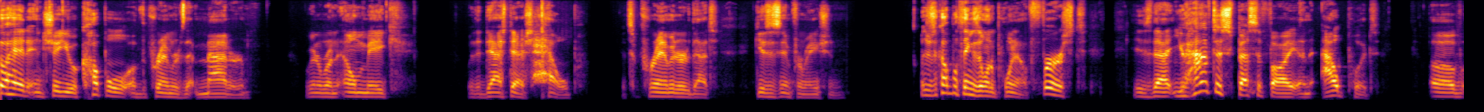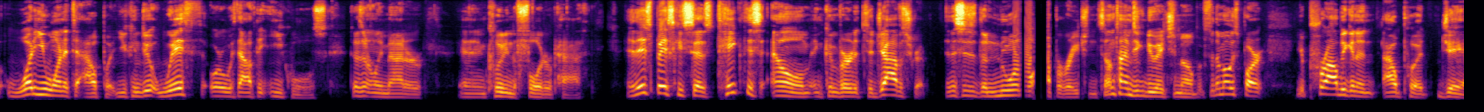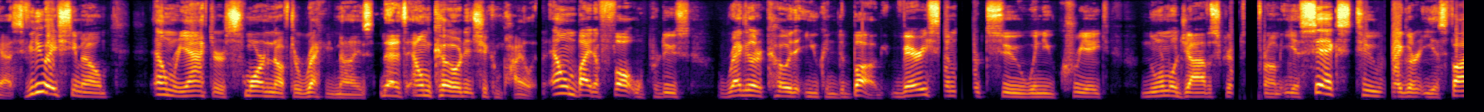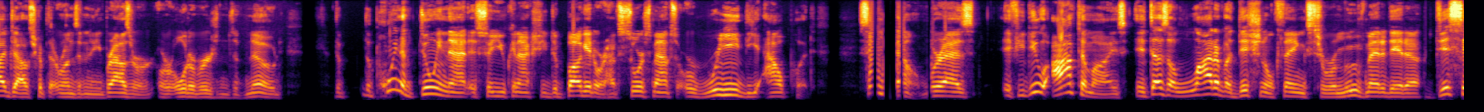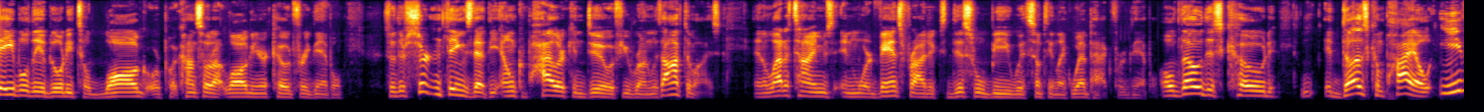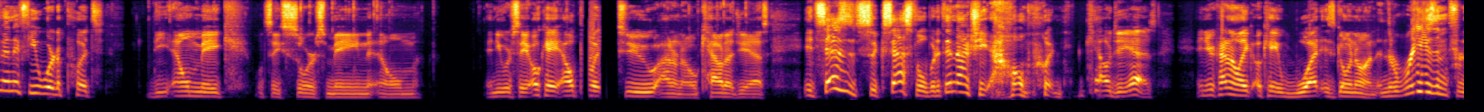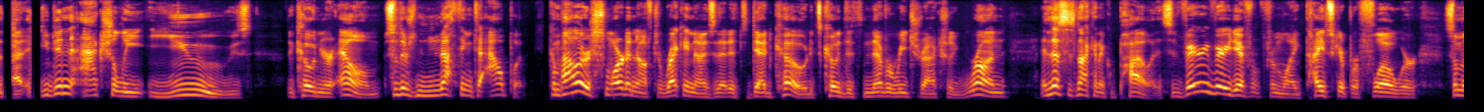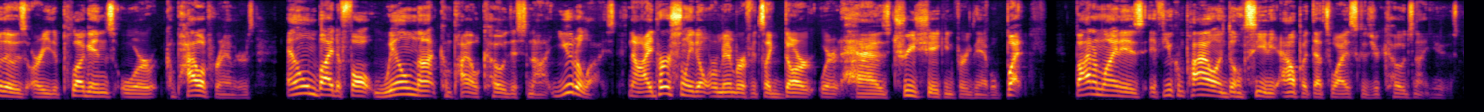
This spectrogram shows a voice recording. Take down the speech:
go ahead and show you a couple of the parameters that matter. We're gonna run elm make with a dash dash help. It's a parameter that gives us information. There's a couple things I want to point out. First is that you have to specify an output of what do you want it to output. You can do it with or without the equals. It Doesn't really matter, including the folder path. And this basically says take this Elm and convert it to JavaScript. And this is the normal operation. Sometimes you can do HTML, but for the most part, you're probably going to output JS. If you do HTML, Elm Reactor is smart enough to recognize that it's Elm code, it should compile it. Elm by default will produce regular code that you can debug. Very similar to when you create normal JavaScript from ES6 to regular ES5 JavaScript that runs in any browser or, or older versions of Node. The, the point of doing that is so you can actually debug it or have source maps or read the output. Same with Elm. Whereas if you do optimize, it does a lot of additional things to remove metadata, disable the ability to log or put console.log in your code, for example. So there's certain things that the Elm compiler can do if you run with optimize. And a lot of times in more advanced projects, this will be with something like Webpack, for example. Although this code, it does compile, even if you were to put the Elm make, let's say source main Elm, and you were say, okay, output to, I don't know, cow.js. It says it's successful, but it didn't actually output cow.js. And you're kind of like, okay, what is going on? And the reason for that is you didn't actually use the code in your Elm, so there's nothing to output. Compiler is smart enough to recognize that it's dead code. It's code that's never reached or actually run, and this is not going to compile it. It's very, very different from like TypeScript or Flow, where some of those are either plugins or compiler parameters. Elm by default will not compile code that's not utilized. Now, I personally don't remember if it's like Dart where it has tree shaking, for example, but bottom line is if you compile and don't see any output, that's why it's because your code's not used.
